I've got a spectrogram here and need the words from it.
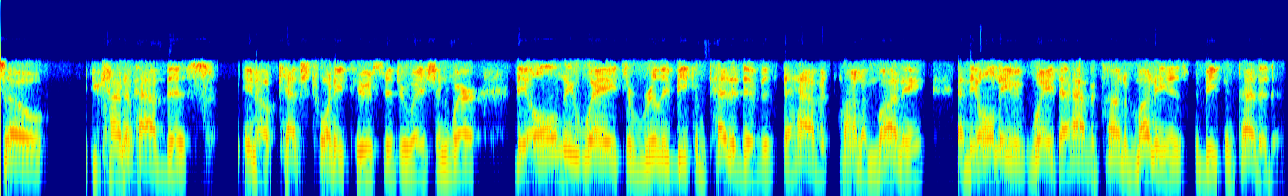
So you kind of have this you know catch 22 situation where the only way to really be competitive is to have a ton of money and the only way to have a ton of money is to be competitive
